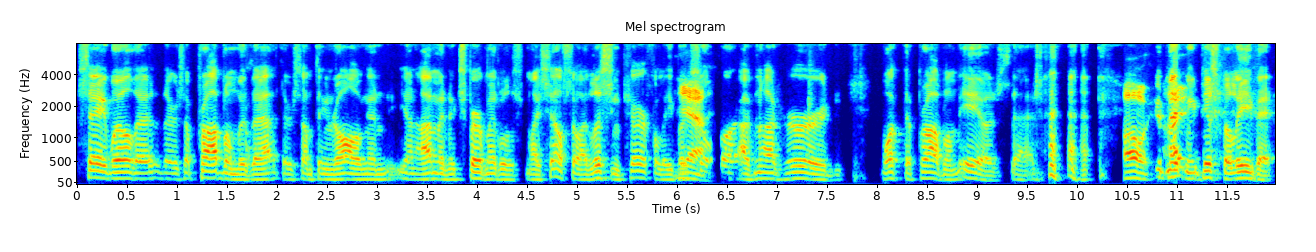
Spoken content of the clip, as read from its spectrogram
say, well, there, there's a problem with that. There's something wrong. And, you know, I'm an experimentalist myself, so I listen carefully, but Yeah. so far I've not heard what the problem is that Oh, could make I- me disbelieve it.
